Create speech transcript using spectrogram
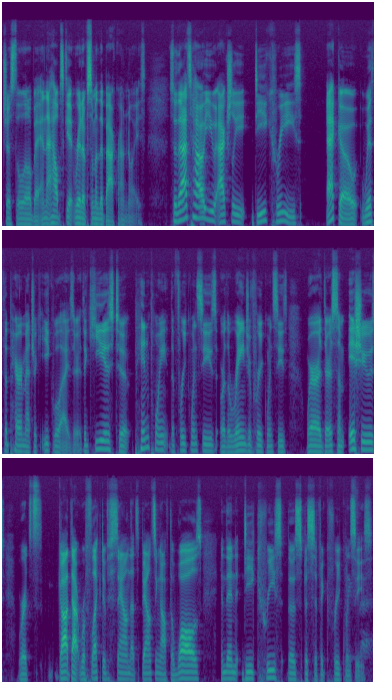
just a little bit, and that helps get rid of some of the background noise. So that's how you actually decrease echo with the parametric equalizer. The key is to pinpoint the frequencies or the range of frequencies where there's some issues, where it's got that reflective sound that's bouncing off the walls, and then decrease those specific frequencies.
